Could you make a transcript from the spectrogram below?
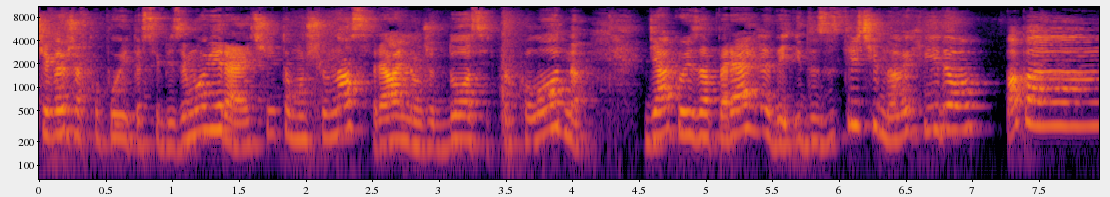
чи ви вже купуєте собі зимові речі, тому що у нас реально вже досить прохолодно. Дякую за перегляди і до зустрічі в нових відео. Па-па!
